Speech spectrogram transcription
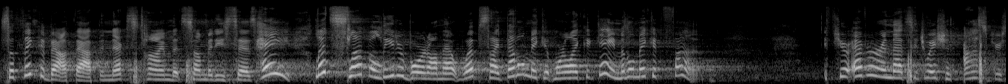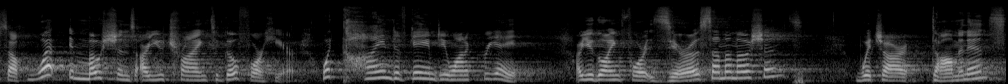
So think about that the next time that somebody says, hey, let's slap a leaderboard on that website. That'll make it more like a game, it'll make it fun. If you're ever in that situation, ask yourself, what emotions are you trying to go for here? What kind of game do you want to create? Are you going for zero sum emotions, which are dominance,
